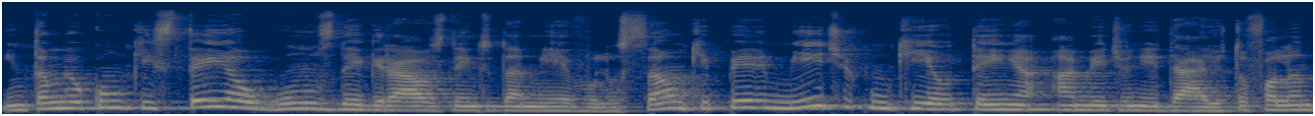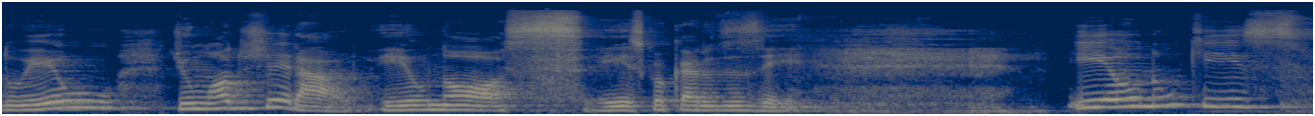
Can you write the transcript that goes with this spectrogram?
Então eu conquistei alguns degraus dentro da minha evolução que permite com que eu tenha a mediunidade. Estou falando eu de um modo geral, eu, nós, é isso que eu quero dizer. E eu não quis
